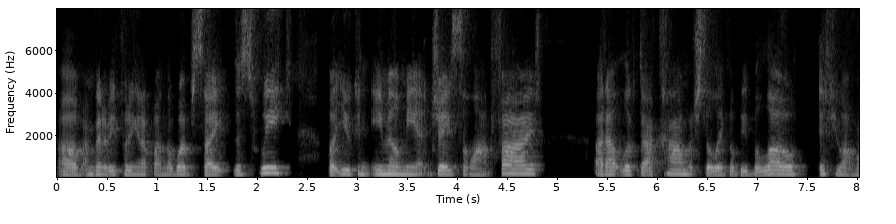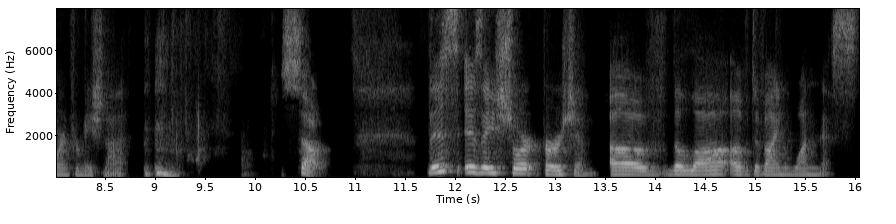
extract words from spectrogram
Um, I'm going to be putting it up on the website this week, but you can email me at jsalant5 at outlook.com, which the link will be below if you want more information on it. so, this is a short version of the law of divine oneness.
